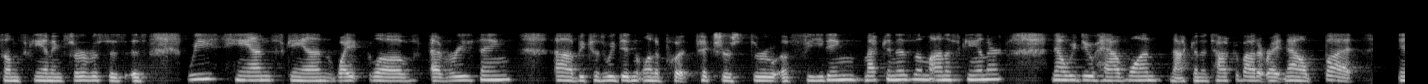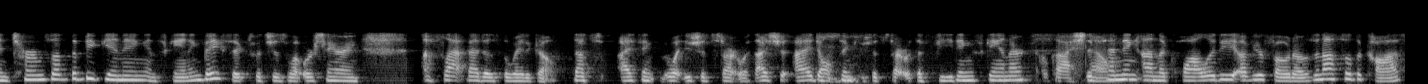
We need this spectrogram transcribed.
some scanning services, is we hand scan, white glove everything uh, because we didn't want to put pictures through a feeding mechanism on a scanner. Now we do have one, not going to talk about it right now, but in terms of the beginning and scanning basics, which is what we're sharing, a flatbed is the way to go. That's I think what you should start with. I should I don't think you should start with a feeding scanner. Oh gosh, depending no. on the quality of your photos and also the cost.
